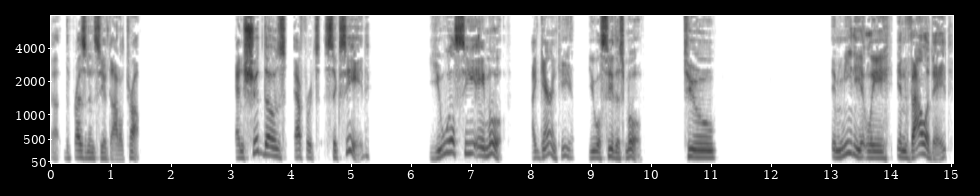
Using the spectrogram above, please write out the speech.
uh, the presidency of Donald Trump. And should those efforts succeed, you will see a move. I guarantee you, you will see this move to immediately invalidate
